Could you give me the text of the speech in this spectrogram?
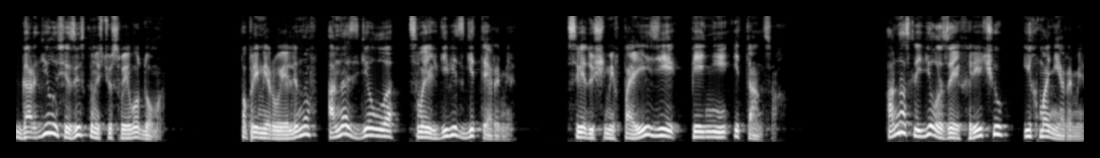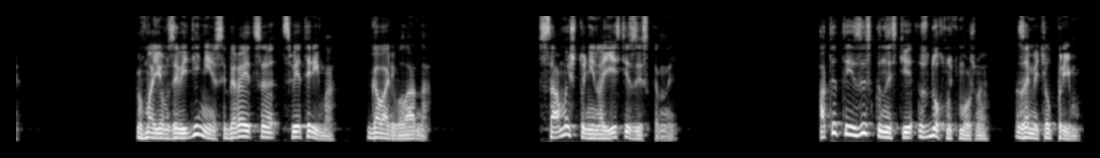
гордилась изысканностью своего дома. По примеру Эллинов, она сделала своих девиц гетерами, сведущими в поэзии, пении и танцах. Она следила за их речью, их манерами. «В моем заведении собирается цвет Рима», — говаривала она. «Самый, что ни на есть изысканный». «От этой изысканности сдохнуть можно», — заметил Прим.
